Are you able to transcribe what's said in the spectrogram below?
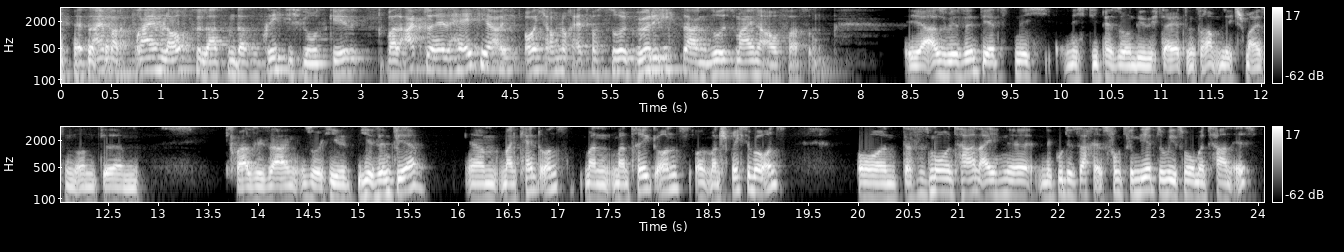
es einfach frei im Lauf zu lassen, dass es richtig losgeht, weil aktuell hält ihr euch auch noch etwas zurück, würde ich sagen. So ist meine Auffassung. Ja, also wir sind jetzt nicht, nicht die Personen, die sich da jetzt ins Rampenlicht schmeißen und ähm, quasi sagen, so hier, hier sind wir. Ähm, man kennt uns, man, man trägt uns und man spricht über uns. Und das ist momentan eigentlich eine, eine gute Sache. Es funktioniert so, wie es momentan ist.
